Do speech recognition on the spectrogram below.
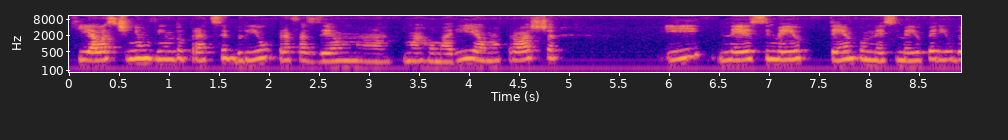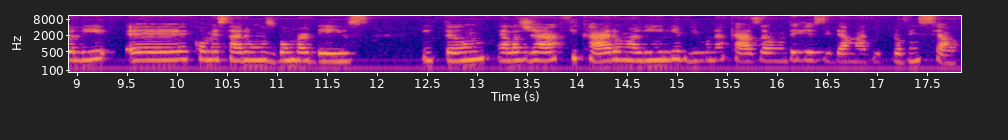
que elas tinham vindo para Tseblil para fazer uma, uma romaria, uma procha, e nesse meio tempo, nesse meio período ali, é, começaram os bombardeios. Então, elas já ficaram ali em Lviv, na casa onde reside a Madre Provincial.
